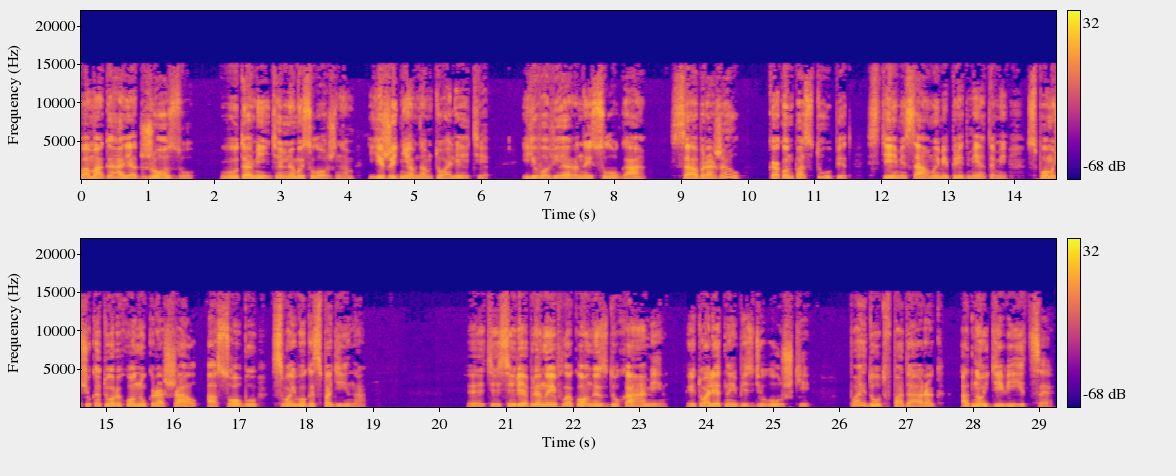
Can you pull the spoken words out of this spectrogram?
Помогая Джозу в утомительном и сложном ежедневном туалете, его верный слуга соображал, как он поступит с теми самыми предметами, с помощью которых он украшал особу своего господина. Эти серебряные флаконы с духами и туалетные безделушки пойдут в подарок одной девице,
